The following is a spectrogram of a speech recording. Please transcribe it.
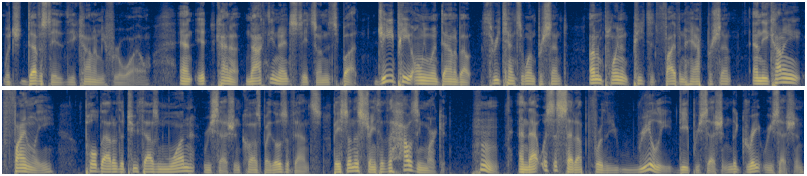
which devastated the economy for a while. And it kind of knocked the United States on its butt. GDP only went down about three tenths of 1%. Unemployment peaked at 5.5%. And the economy finally pulled out of the 2001 recession caused by those events based on the strength of the housing market. Hmm. And that was the setup for the really deep recession, the Great Recession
